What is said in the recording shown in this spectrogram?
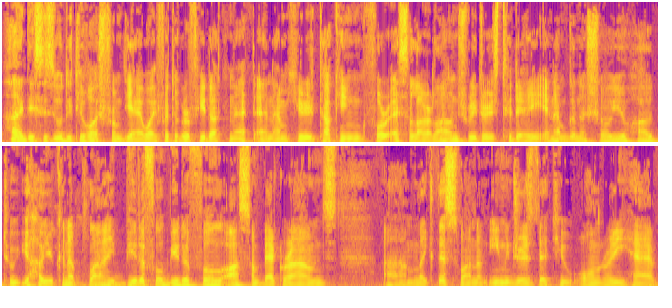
Hi, this is Udi Tirosh from DIYphotography.net, and I'm here talking for SLR Lounge readers today, and I'm going to show you how to how you can apply beautiful, beautiful, awesome backgrounds um, like this one on images that you already have.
